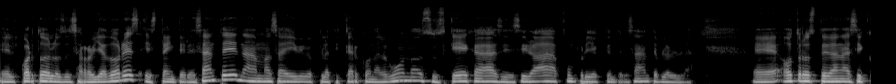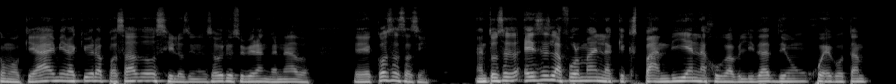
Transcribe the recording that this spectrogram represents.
el cuarto de los desarrolladores está interesante, nada más ahí platicar con algunos, sus quejas y decir, ah, fue un proyecto interesante, bla, bla, bla. Eh, otros te dan así como que, ay, mira, ¿qué hubiera pasado si los dinosaurios hubieran ganado? Eh, cosas así. Entonces, esa es la forma en la que expandían la jugabilidad de un juego tan,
